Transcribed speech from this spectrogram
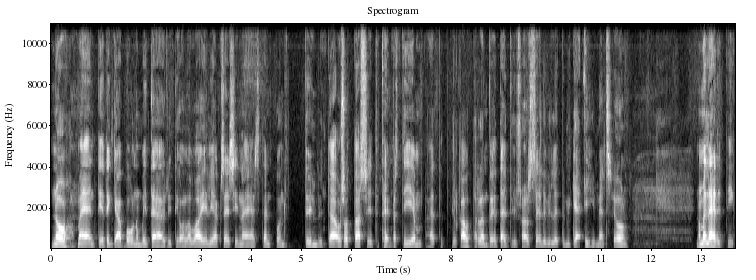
No, mä en tietenkään puhunut mitään, yritin olla vain hiljakseen siinä ja sitä nyt voinut tyhmyyttä osoittaa siitä, että enpä tiedä, mutta että kyllä kauttarantoja täytyy saada selville, että mikä ihme se on. No me lähdettiin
